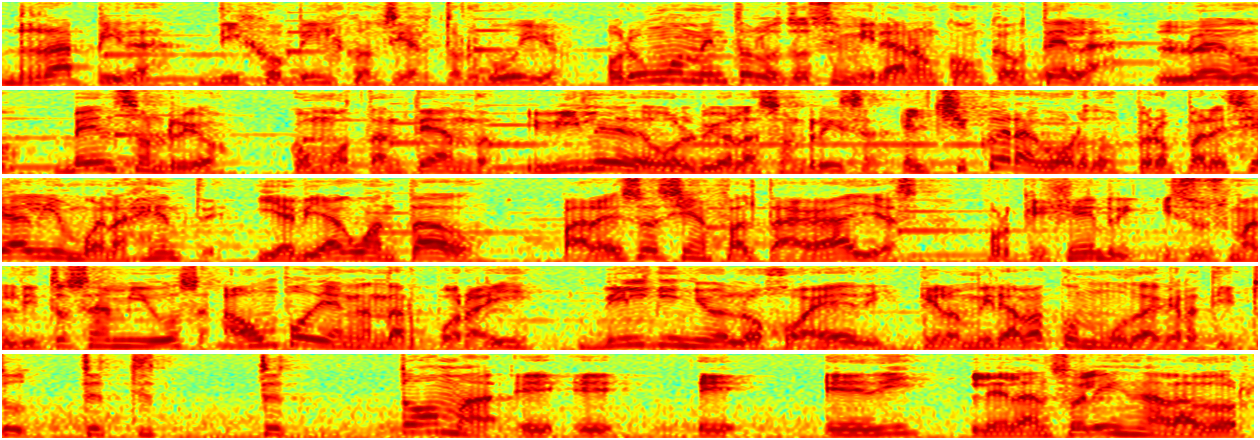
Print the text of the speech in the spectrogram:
rápida, dijo Bill con cierto orgullo. Por un momento los dos se miraron con cautela. Luego, Ben sonrió, como tanteando, y Bill le devolvió la sonrisa. El chico era gordo, pero parecía alguien buena gente, y había aguantado. Para eso hacían falta agallas, porque Henry y sus malditos amigos aún podían andar por ahí. Bill guiñó el ojo a Eddie, que lo miraba con muda gratitud. Toma, eh, eh, eh. Eddie le lanzó el inhalador.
